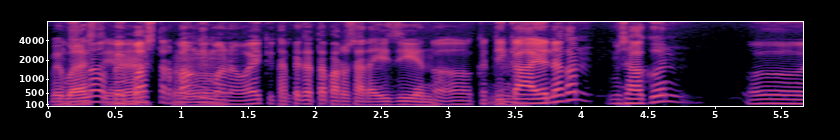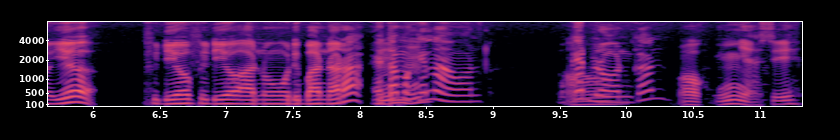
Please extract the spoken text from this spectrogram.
bebas ya. bebas terbang di Heeh. mana wae gitu Tapi tetap harus ada izin. Heeh, ketika ayeuna kan misalkan eh ya video-video anu di bandara eta Mhm. make naon make Oh. drone kan Oh, iya sih.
